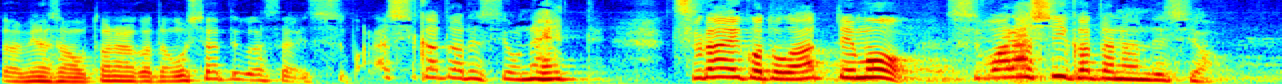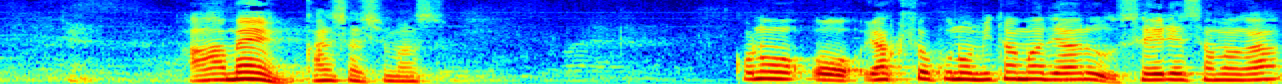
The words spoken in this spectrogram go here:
だから皆さん大人の方おっしゃってください。素晴らしい方ですよね。って。辛いことがあっても素晴らしい方なんですよ。アーメン。感謝します。この約束の御霊である聖霊様が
